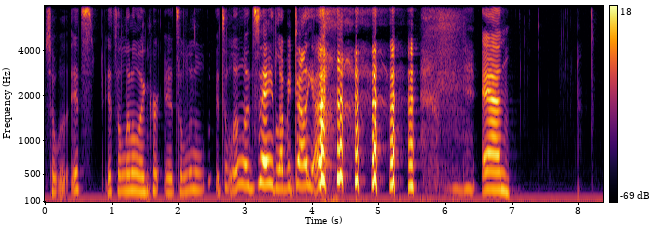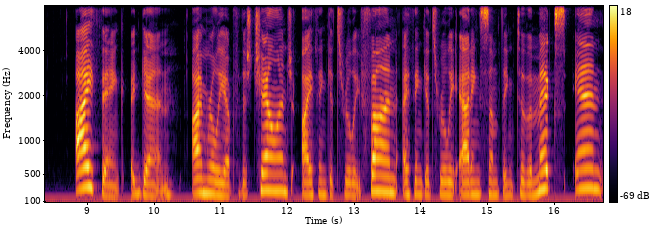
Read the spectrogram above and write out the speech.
So it's it's a little it's a little it's a little insane, let me tell you. and I think again, I'm really up for this challenge. I think it's really fun. I think it's really adding something to the mix. And,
